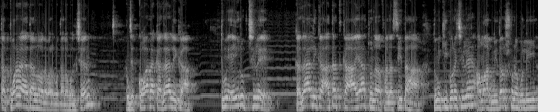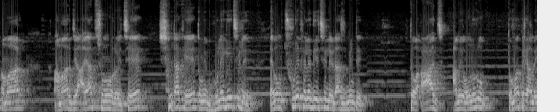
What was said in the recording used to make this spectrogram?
তারপরের আয়াতে আল্লাহ তাবারক তালা বলছেন যে কয়লা কাদালিকা তুমি এইরূপ ছিলে কাদালিকা আতাতকা আয়াতুনা ফানাসি তাহা তুমি কি করেছিলে? আমার নিদর্শনাবলী, আমার আমার যে আয়াত সমূহ রয়েছে, সেটাকে তুমি ভুলে গিয়েছিলে এবং ছুঁড়ে ফেলে দিয়েছিলে ডাস্টবিনটে। তো আজ আমি অনুরূপ তোমাকে আমি,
